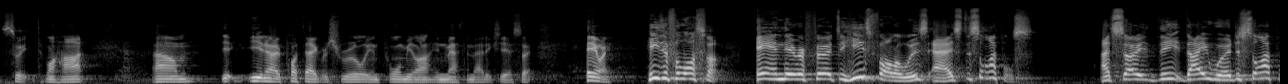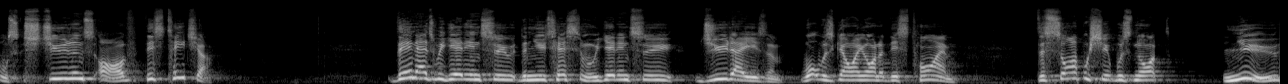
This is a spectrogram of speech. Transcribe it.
sweet to my heart. Um, you know, Pythagoras' rule in formula in mathematics, yeah. So, anyway, he's a philosopher, and they're referred to his followers as disciples. And so the, they were disciples, students of this teacher. Then, as we get into the New Testament, we get into Judaism, what was going on at this time. Discipleship was not new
